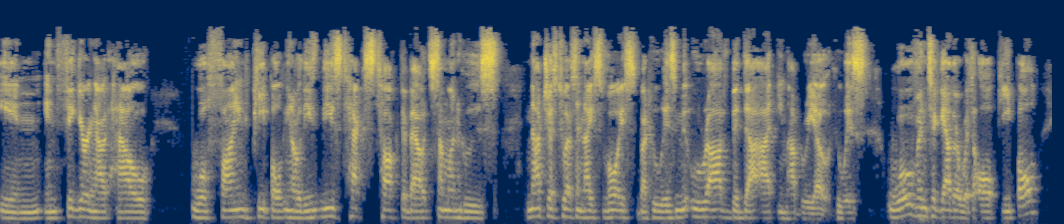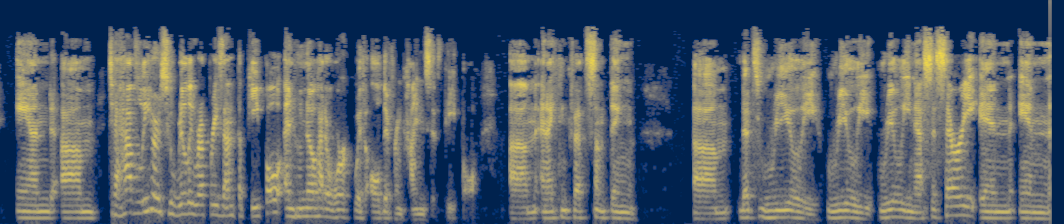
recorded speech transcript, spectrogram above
in in figuring out how we'll find people you know these these texts talked about someone who's not just who has a nice voice, but who is mi'urav bida'at im habriot, who is woven together with all people. And um, to have leaders who really represent the people and who know how to work with all different kinds of people. Um, and I think that's something um, that's really, really, really necessary in in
